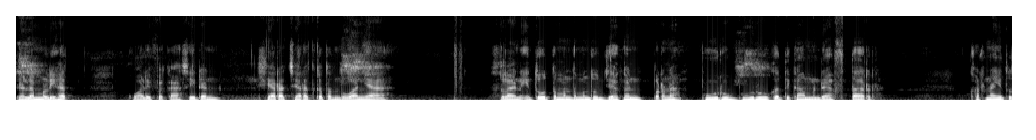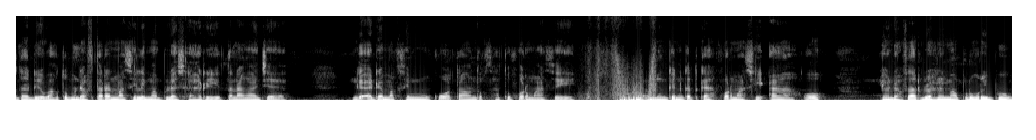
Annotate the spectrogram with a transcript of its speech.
dalam melihat kualifikasi dan syarat-syarat ketentuannya. Selain itu, teman-teman tuh jangan pernah buru-buru ketika mendaftar. Karena itu tadi, waktu pendaftaran masih 15 hari, tenang aja. Nggak ada maksimum kuota untuk satu formasi. Nggak mungkin ketika formasi A, oh yang daftar udah 50 ribu,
